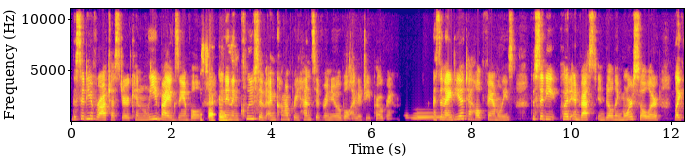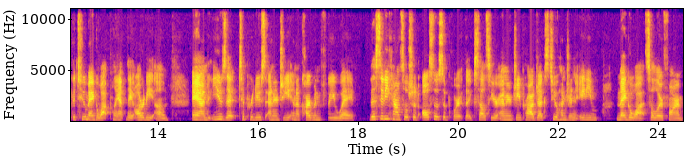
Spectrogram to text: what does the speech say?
the City of Rochester can lead by example in an inclusive and comprehensive renewable energy program. As an idea to help families, the city could invest in building more solar, like the 2 megawatt plant they already own, and use it to produce energy in a carbon free way. The City Council should also support the Excelsior Energy Project's 280 megawatt solar farm,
